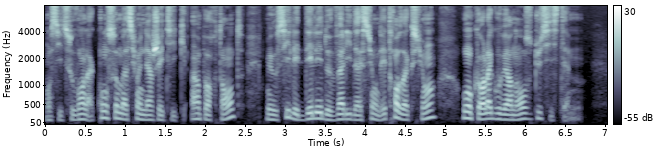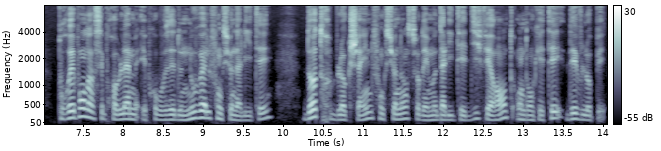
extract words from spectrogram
On cite souvent la consommation énergétique importante, mais aussi les délais de validation des transactions ou encore la gouvernance du système. Pour répondre à ces problèmes et proposer de nouvelles fonctionnalités, d'autres blockchains fonctionnant sur des modalités différentes ont donc été développées.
